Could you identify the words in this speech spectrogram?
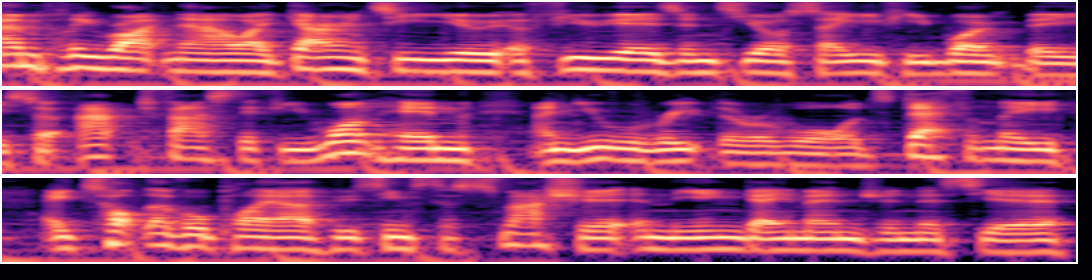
Empoli right now. I guarantee you a few years into your save, he won't be. So act fast if you want him and you will reap the rewards. Definitely a top level player who seems to smash it in the in-game engine this year.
